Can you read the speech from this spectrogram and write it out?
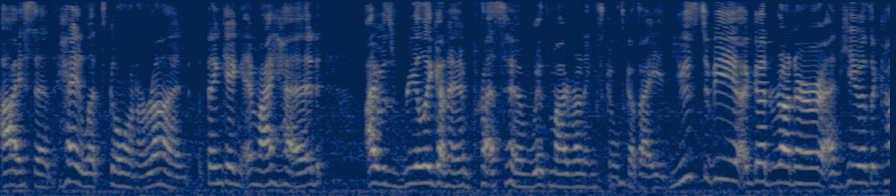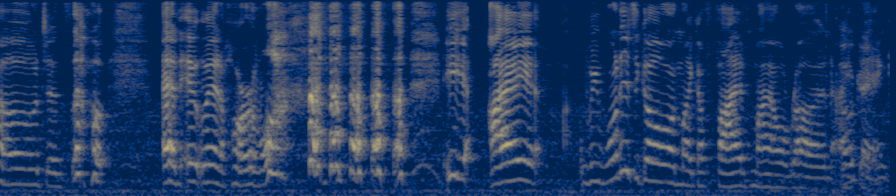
I said, "Hey, let's go on a run," thinking in my head. I was really going to impress him with my running skills because I used to be a good runner and he was a coach and so and it went horrible. he I we wanted to go on like a 5 mile run, I Okay. think.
